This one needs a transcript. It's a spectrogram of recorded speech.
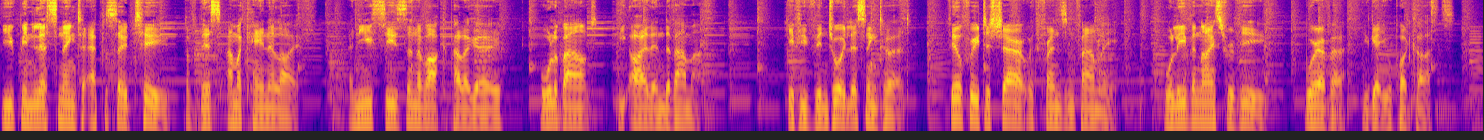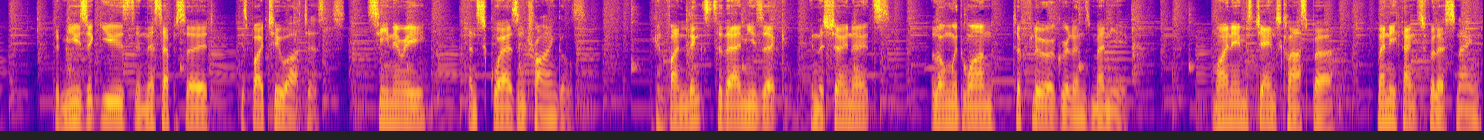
You've been listening to episode 2 of This Amakena Life, a new season of Archipelago all about the island of Amager. If you've enjoyed listening to it, feel free to share it with friends and family, or leave a nice review wherever you get your podcasts. The music used in this episode is by two artists, Scenery and Squares and Triangles. You can find links to their music in the show notes, along with one to Flyvergrillen's menu. My name is James Clasper. Many thanks for listening.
